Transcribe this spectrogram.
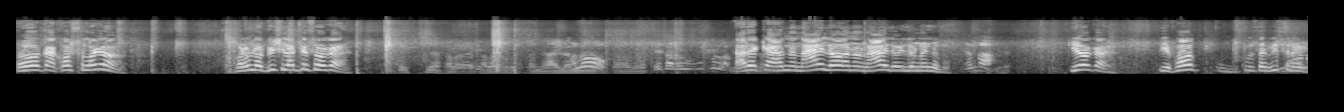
ও কা, কষ্ট লাগে না? গরমটা বেশি লাগতেছে ও কা। লাগ আরে কা আপনি নাই লো না নাই লইলো নাই লো এন্দা কি ও কা? কি ফক কুলতা নাকি?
